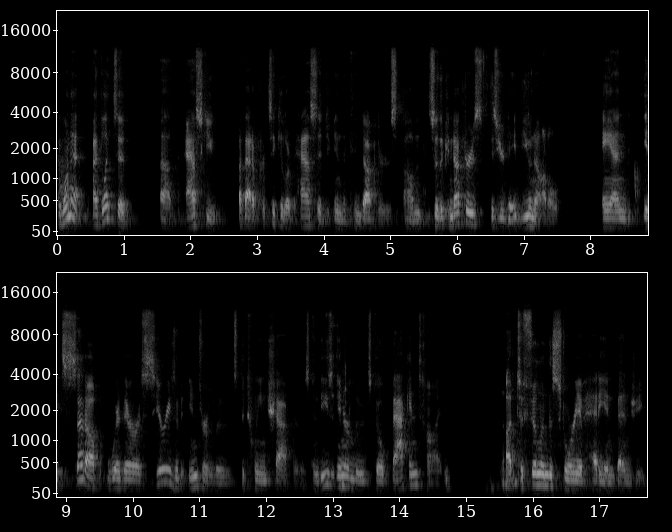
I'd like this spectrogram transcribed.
I want to. I'd like to uh, ask you about a particular passage in the Conductors. Um, so, the Conductors is your debut novel, and it's set up where there are a series of interludes between chapters, and these interludes go back in time uh, to fill in the story of Hetty and Benji.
